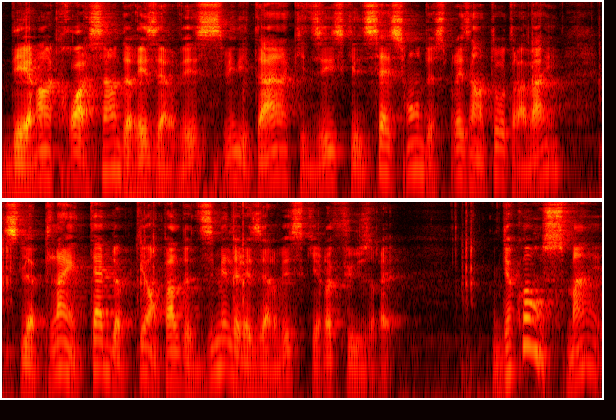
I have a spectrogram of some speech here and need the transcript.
des rangs croissants de réservistes militaires qui disent qu'ils cesseront de se présenter au travail si le plan est adopté. On parle de 10 000 réservistes qui refuseraient. De quoi on se mêle?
